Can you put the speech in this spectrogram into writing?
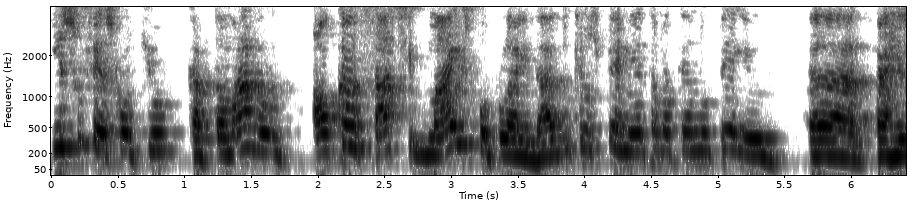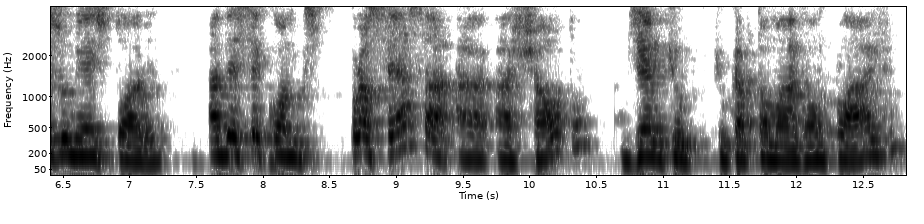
Isso fez com que o Capitão Marvel alcançasse mais popularidade do que o Superman estava tendo no período. Uh, para resumir a história, a DC Comics processa a, a Charlton, dizendo que o, que o Capitão Marvel é um plágio.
